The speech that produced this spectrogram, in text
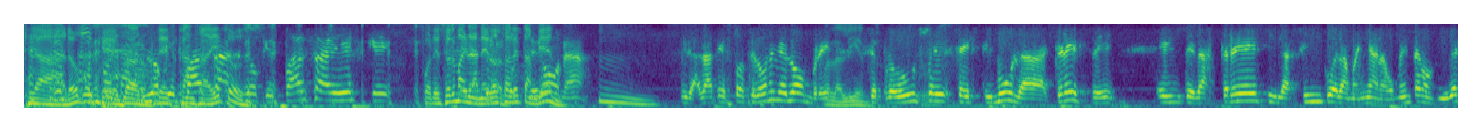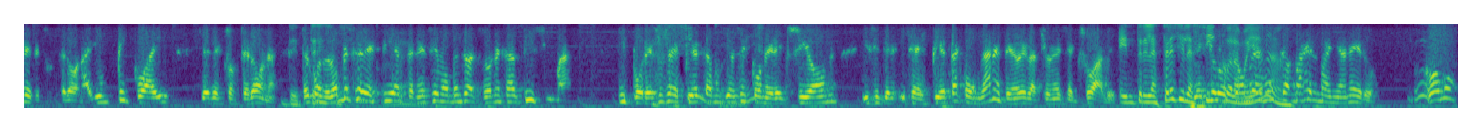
Claro, porque Claro. Lo que, descansaditos. pasa, lo que pasa es que... Por eso el mañanero sale también. Mm. Mira, la testosterona en el hombre se produce, se estimula, crece entre las 3 y las 5 de la mañana, aumentan los niveles de testosterona. Hay un pico ahí de testosterona. De Entonces, cuando el hombre 3 se a 5, despierta, en ese momento la testosterona es altísima y por eso se despierta muchas veces con erección y se, y se despierta con ganas de tener relaciones sexuales. Entre las 3 y las De hecho, 5 de la mañana. buscan más el mañanero. ¿Cómo?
